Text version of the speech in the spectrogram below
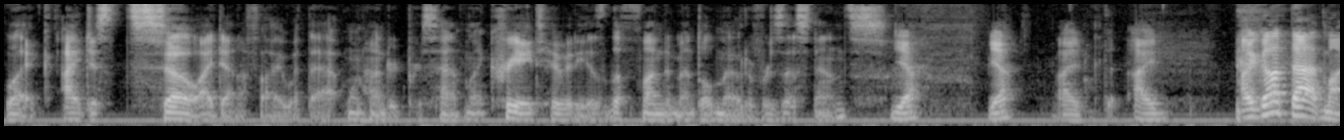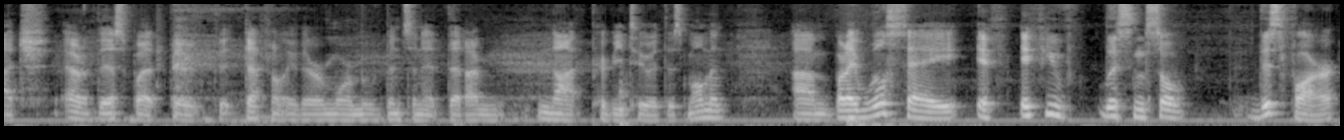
like I just so identify with that 100%. Like creativity is the fundamental mode of resistance. Yeah, yeah. I, I, I got that much out of this, but there, definitely there are more movements in it that I'm not privy to at this moment. Um, but I will say, if if you've listened so this far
